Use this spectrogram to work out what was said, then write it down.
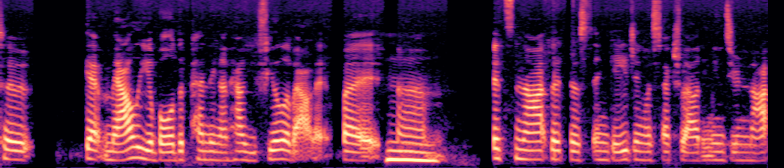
to get malleable depending on how you feel about it. But mm. um, it's not that just engaging with sexuality means you're not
